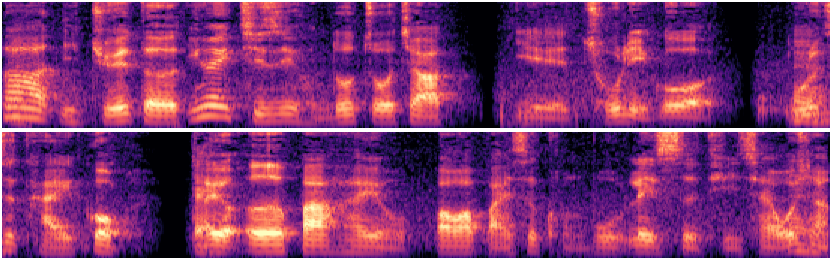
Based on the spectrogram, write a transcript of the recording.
那你觉得，因为其实有很多作家也处理过，无论是台共，还有二二八，还有包括白色恐怖类似的题材，我想。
